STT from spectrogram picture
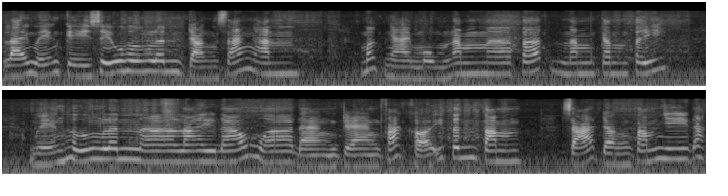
Lại nguyện kỳ siêu hương linh trần sáng anh mất ngày mùng năm à, Tết năm canh tí. Nguyện hương linh à, lai đáo đàn tràng phát khởi tinh tâm. Xã trần tâm nhi đắc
